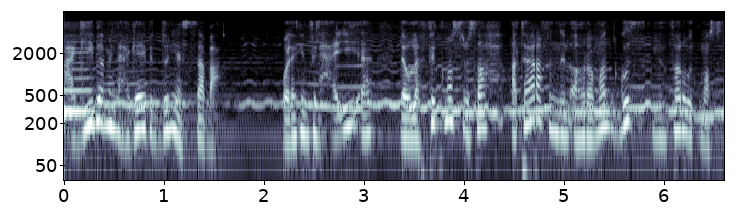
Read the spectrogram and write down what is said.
عجيبة من عجائب الدنيا السبع. ولكن في الحقيقة لو لفيت مصر صح هتعرف إن الأهرامات جزء من ثروة مصر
